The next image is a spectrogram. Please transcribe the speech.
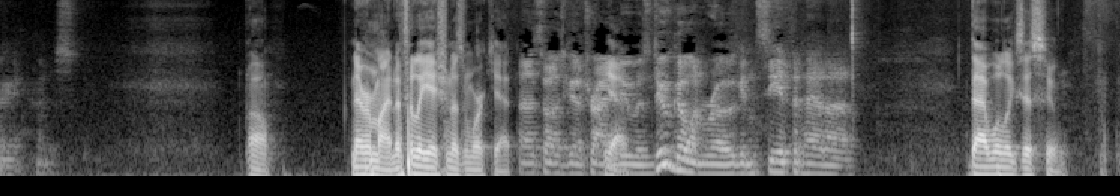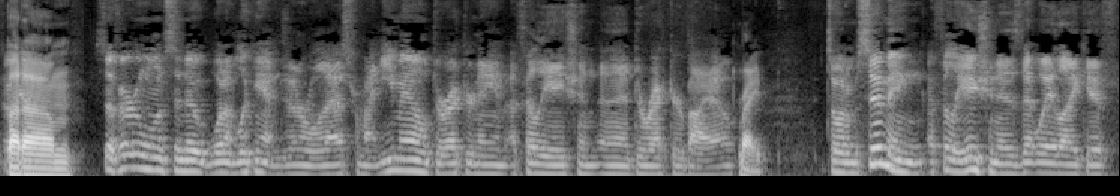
Okay, just, Oh, never mind, affiliation doesn't work yet. that's what I was going to try Yeah. and do. Was do going rogue and see if it had a. That will exist soon. But, Okay. um, So if everyone wants to know what I'm looking at in general, it asks for my email, director name, affiliation, and then director bio. right. So what I'm assuming affiliation is that way, like if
